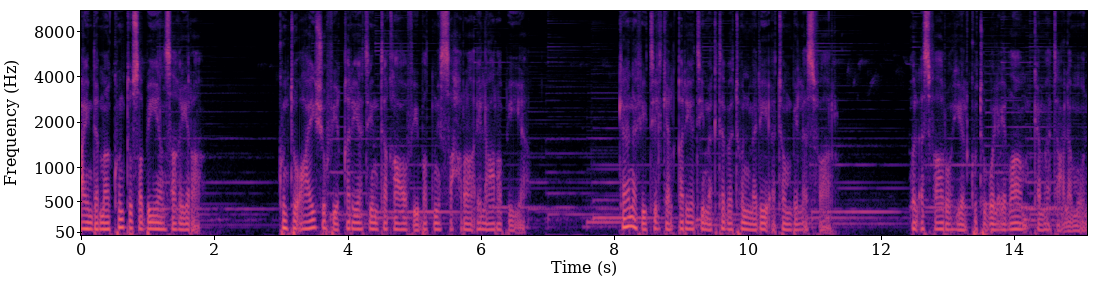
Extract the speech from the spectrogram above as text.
عندما كنت صبيا صغيرا كنت أعيش في قرية تقع في بطن الصحراء العربية. كان في تلك القرية مكتبة مليئة بالأسفار. والأسفار هي الكتب العظام كما تعلمون.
